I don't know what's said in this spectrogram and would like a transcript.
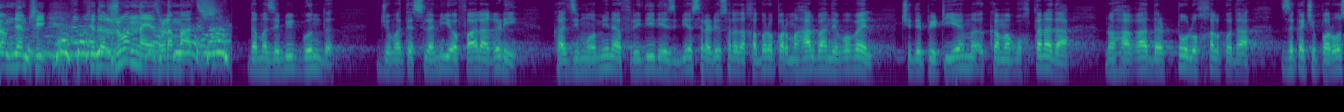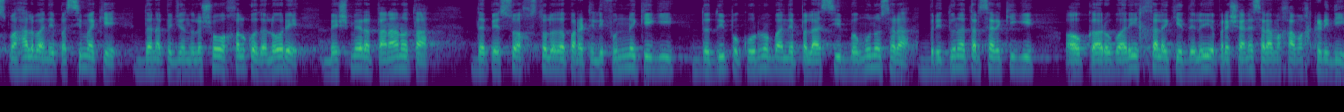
غمجن شي چې د ژوند نه زړه مات شي د مذهبي ګوند جماعت اسلامي او فعال غړي قاضي مؤمن افریدي د اس بي اس رادیو سره د خبرو پر مهال باندې وویل چې د پی ټی ایم کومه غوښتنه ده نو هغه د ټولو خلکو ده ځکه چې پر اوس مهال باندې په سیمه کې د نه پیژندل شو خلکو د لوري بشمیره تنانو ته د پیسو اخیستلو لپاره ټیلیفونونه کیږي، د دوی په کورونو باندې په لاسي بمونو سره بریدونه ترسره کیږي او کاروباري خلک یې د لویې پریشانۍ سره مخامخ کړي دي.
